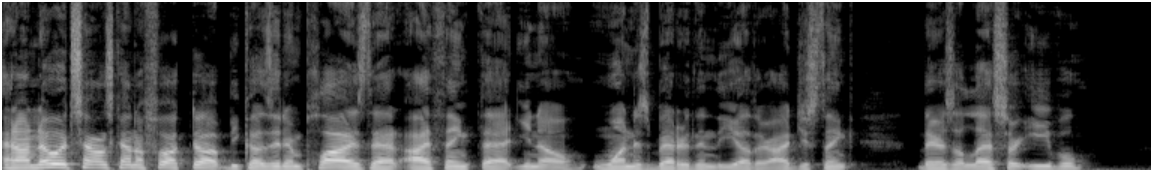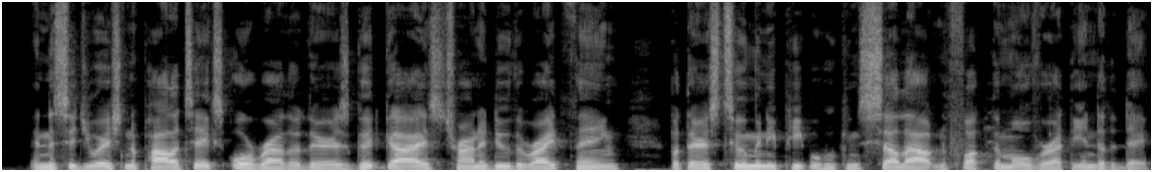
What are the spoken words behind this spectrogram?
and I know it sounds kind of fucked up because it implies that I think that, you know, one is better than the other. I just think there's a lesser evil in the situation of politics, or rather, there's good guys trying to do the right thing, but there's too many people who can sell out and fuck them over at the end of the day.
